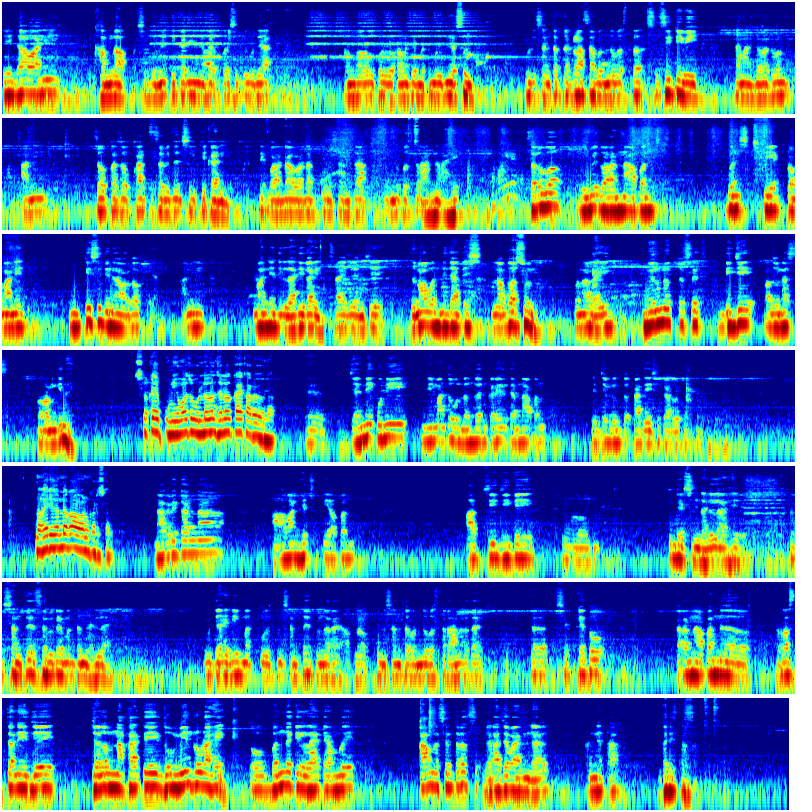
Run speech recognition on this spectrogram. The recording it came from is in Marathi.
शेगाव आणि खामगाव अशी दोन्ही ठिकाणी नगर परिषदे उद्या खामगाव लोकांमध्ये मतमोजणी असून पोलिसांचा तगडा असा बंदोबस्त सीसीटीव्ही च्या माध्यमातून आणि चौका चौकात संवेदनशील ठिकाणी प्रत्येक वार्डा वार्डात पोलिसांचा बंदोबस्त राहणार आहे. सर्व उमेदवारांना आपण वन सिक्स्टी एट प्रमाणे नोटीसी देण्यावर आहोत आणि मान्य जिल्हाधिकारी साहेब यांचे जमाबंदीचे आदेश लागू असून कोणालाही मिरवणूक तसेच डीजे वाजवण्यास परवानगी नाही सर काही नियमाचं उल्लंघन झालं काय कारवाई होणार? अ, ज्यांनी कोणी नियमाचं उल्लंघन करेल त्यांना आपण त्यांच्या विरुद्ध कायदेशीर कारवाई करतो. नागरिकांना काय आवाहन करसाल नागरिकांना आव्हान हेच की आपण आजची जी काही इलेक्शन झालेलं आहे तर सर्व काही मतदान झालेलं आहे. उद्याही मतमोजणी शांततेत होणार आहे. आपला पोलिसांचा बंदोबस्त राहणार आहे. तर शक्यतो कारण आपण रस्त्याने जे जलम नाका ते जो मेन रोड आहे तो बंद केलेला आहे. त्यामुळे काम असेल तरच घराच्या बाहेर निघावे. अन्यथा घरीच थांबा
